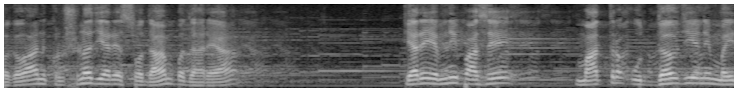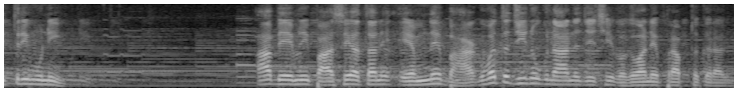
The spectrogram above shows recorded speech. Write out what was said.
ભગવાન કૃષ્ણ જ્યારે સ્વધામ પધાર્યા, ત્યારે એમની પાસે માત્ર ઉદ્ધવજી અને મૈત્રી મુનિ આ બે એમની પાસે હતા ને એમને ભાગવતજીનું જ્ઞાન જે છે ભગવાને પ્રાપ્ત કરાવ્યું.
